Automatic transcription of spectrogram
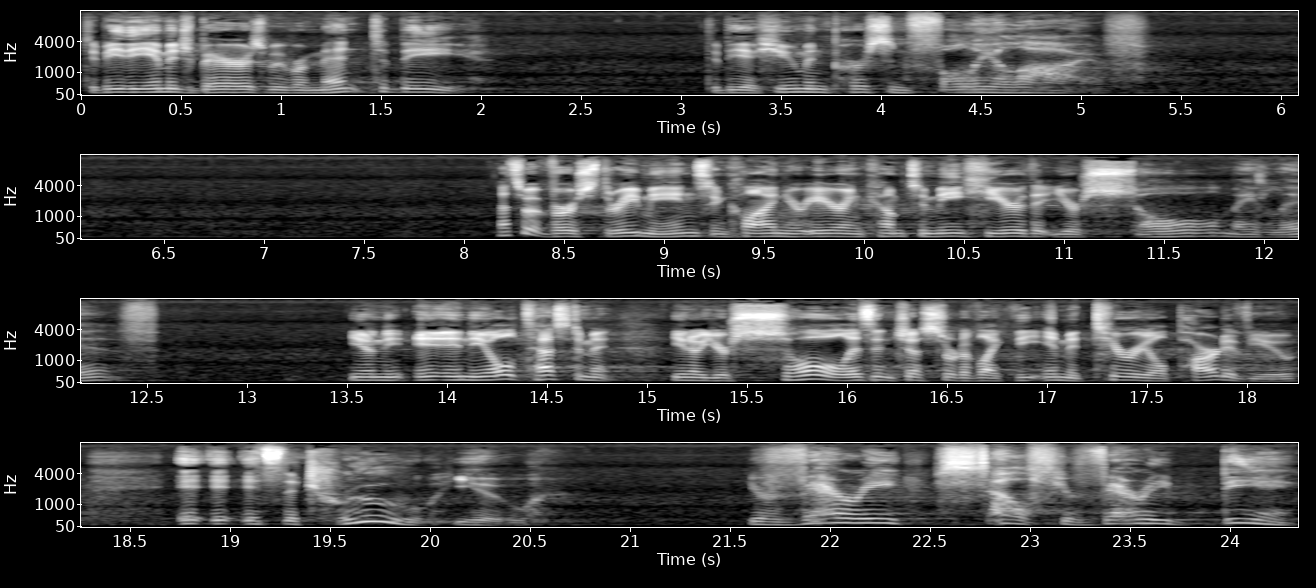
to be the image bearers we were meant to be to be a human person fully alive. That's what verse 3 means. Incline your ear and come to me, hear that your soul may live. You know, in the, in the, Old Testament, you know, your soul isn't just sort of like the immaterial part of you, it, it, it's the true you. Your very self, your very being.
